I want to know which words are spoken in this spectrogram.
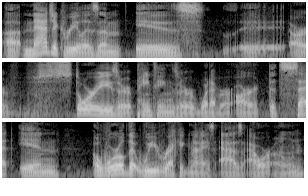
Uh, magic realism is uh, are stories or paintings or whatever art that's set in a world that we recognize as our own,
